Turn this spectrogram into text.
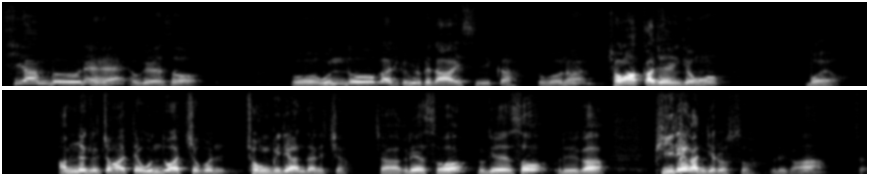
T 한 분에 여기에서 어, 온도가 지금 이렇게 나와 있으니까 이거는 정확 가정인 경우 뭐예요? 압력 일정할 때 온도와 치적은 정비례한다 그랬죠? 자, 그래서 여기에서 우리가 비례 관계로서 우리가 자,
